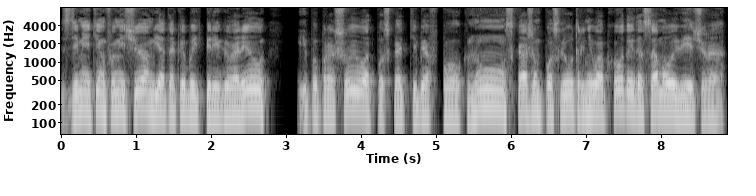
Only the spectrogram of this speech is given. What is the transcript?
С Деметием Фомичем я так и быть переговорю и попрошу его отпускать тебя в полк. Ну, скажем, после утреннего обхода и до самого вечера.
